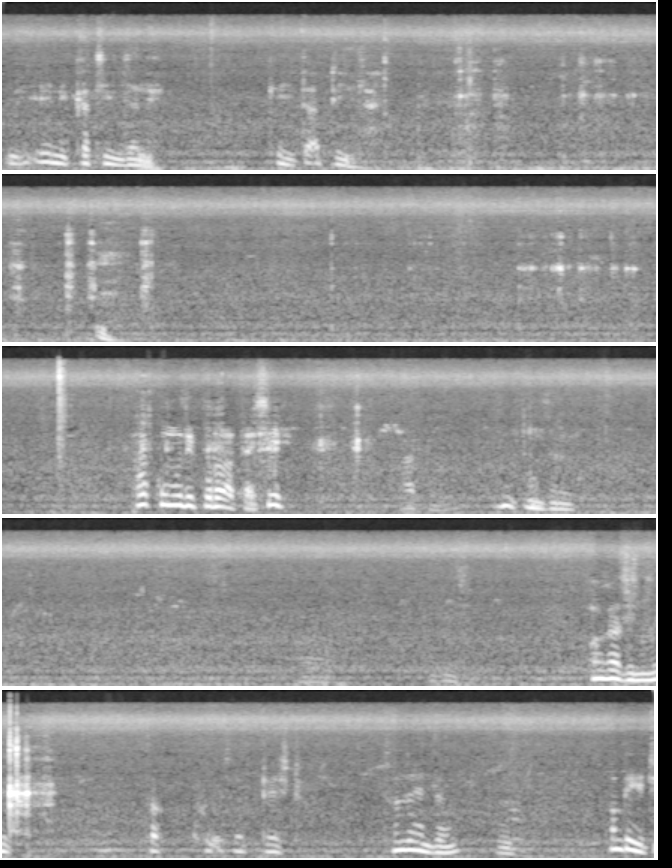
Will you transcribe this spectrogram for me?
vieni katinjani keita atinla pakumudi kurata si Pakumudi. 한 가지는 딱 그래서 베스트 선생님들 안 되겠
